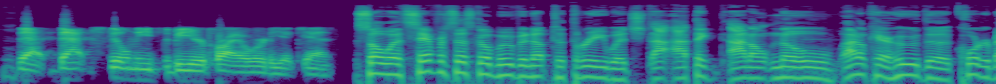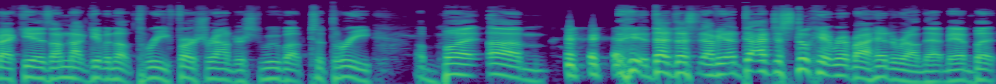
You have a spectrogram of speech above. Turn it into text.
that that still needs to be your priority at 10. So with San Francisco moving up to three, which I, I think I don't know, I don't care who the quarterback is. I'm not giving up three first rounders to move up to three. But um, that, that's I mean I just still can't wrap my head around that, man. But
